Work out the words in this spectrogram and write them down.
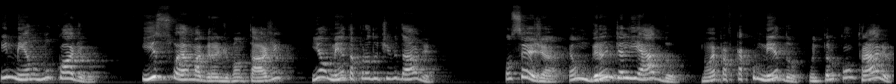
e menos no código. Isso é uma grande vantagem e aumenta a produtividade. Ou seja, é um grande aliado, não é para ficar com medo, muito pelo contrário.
